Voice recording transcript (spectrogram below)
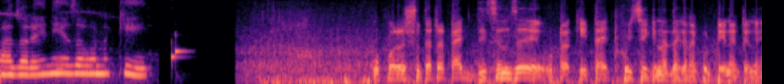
বাজারে নিয়ে যাব নাকি? উপরের সুতাটা টাইট দিছেন যে, ওটা কি টাইট হয়েছে কিনা দেখেন একটু টেনে টেনে।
